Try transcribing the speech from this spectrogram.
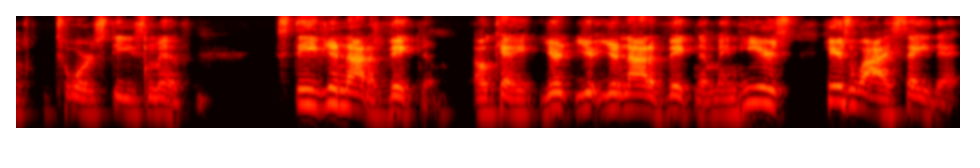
towards Steve Smith. Steve, you're not a victim. Okay, you're, you're you're not a victim, and here's here's why I say that.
